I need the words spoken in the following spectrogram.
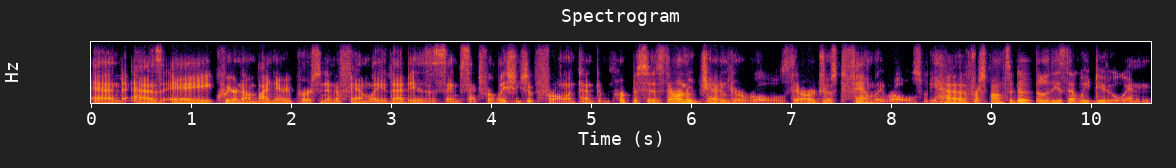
And as a queer non-binary person in a family that is a same-sex relationship for all intent and purposes, there are no gender roles. There are just family roles. We have responsibilities that we do, and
